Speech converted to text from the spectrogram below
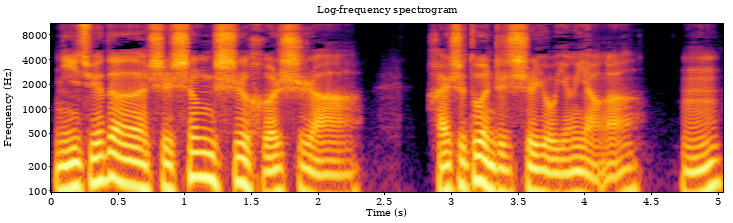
你觉得是生吃合适啊，还是炖着吃有营养啊？嗯。”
